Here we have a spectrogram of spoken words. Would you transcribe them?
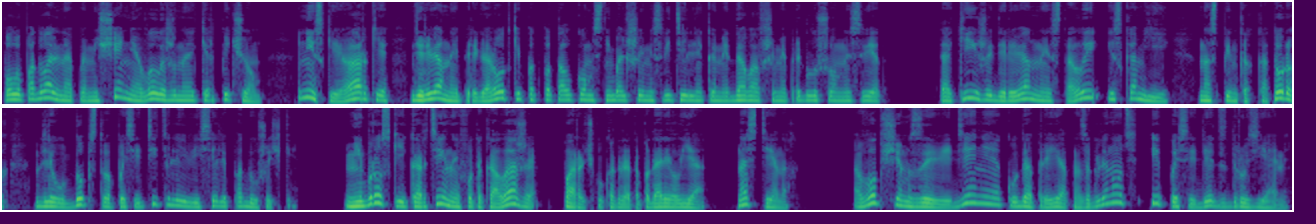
Полуподвальное помещение, выложенное кирпичом, низкие арки, деревянные перегородки под потолком с небольшими светильниками, дававшими приглушенный свет, такие же деревянные столы и скамьи, на спинках которых для удобства посетителей висели подушечки. Неброские картины и фотоколлажи, парочку когда-то подарил я, на стенах. В общем, заведение, куда приятно заглянуть и посидеть с друзьями.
